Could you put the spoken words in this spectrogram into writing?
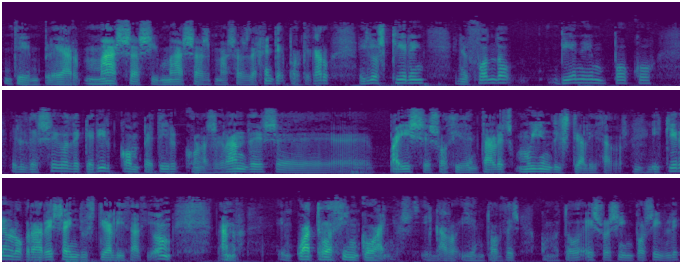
de emplear masas y masas, masas de gente, porque claro, ellos quieren, en el fondo, viene un poco el deseo de querer competir con los grandes eh, países occidentales muy industrializados y quieren lograr esa industrialización. Ah, en cuatro o cinco años. Y claro, y entonces, como todo eso es imposible,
